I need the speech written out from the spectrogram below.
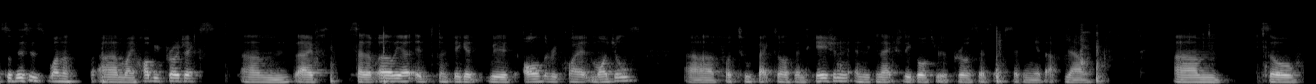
So this is one of uh, my hobby projects. um, that I've set up earlier, it's configured with all the required modules uh, for two-factor authentication, and we can actually go through the process of setting it up now. Um, so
